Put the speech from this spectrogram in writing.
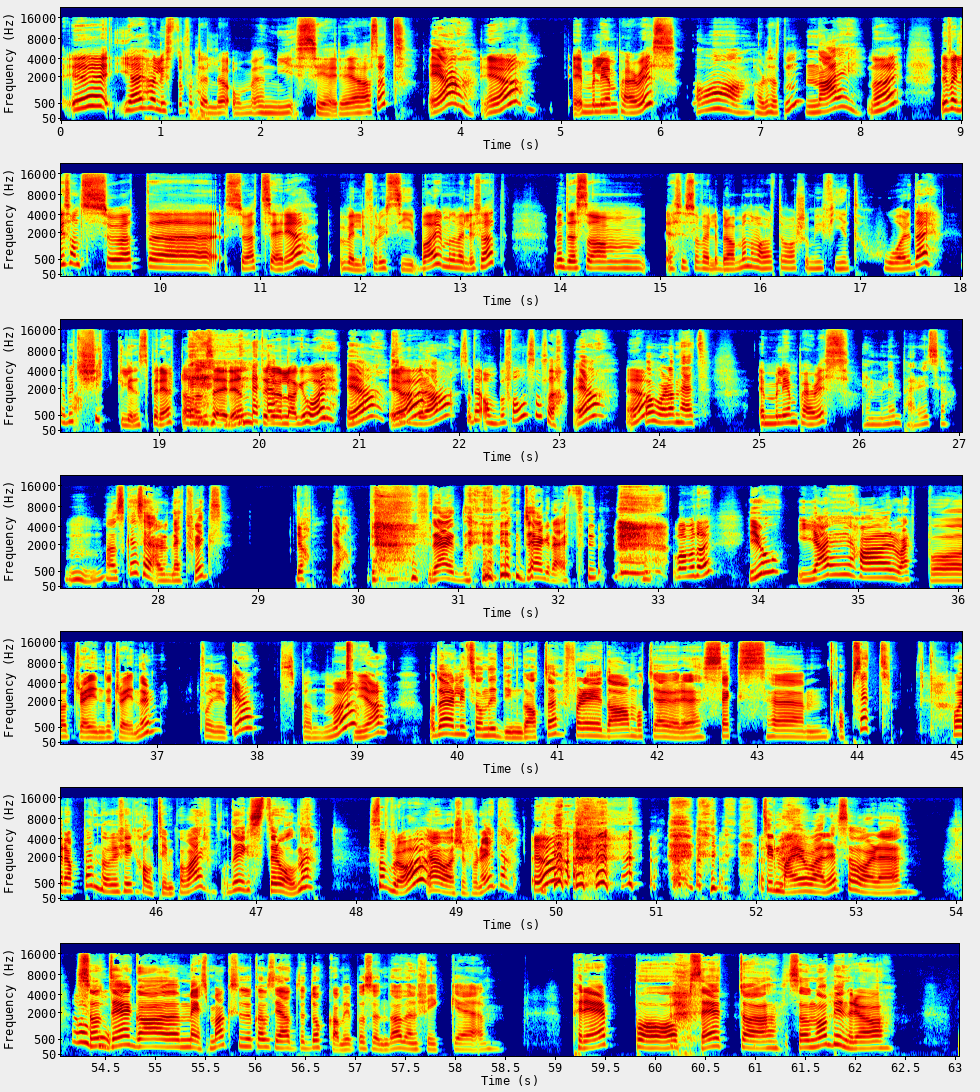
Eh, Jeg har lyst til å fortelle om en ny serie jeg har sett. Ja. Ja, Emily in Paris. Å, Har du sett den? nei. Nei? Det er veldig sånn søt, uh, søt serie. Veldig forutsigbar, men veldig søt. Men det som jeg syntes var veldig bra med den, var at det var så mye fint hår der. Jeg har blitt skikkelig inspirert av den serien til å lage hår. Ja, så Ja. bra. Så det anbefales, altså. Ja. Ja. Hva var den het? Emily in Paris. Emily in Paris, ja. Mm. Nå skal jeg se, er det Netflix? Ja. Ja. Det er, det er greit. Hva med deg? Jo, jeg har vært på Train the Trainer forrige uke. Spennende. Ja, og det er litt sånn i din gate, for da måtte jeg gjøre seks eh, oppsett på rappen, og vi fikk halvtime på hver, og det gikk strålende. Så bra. Jeg var så fornøyd, ja. Ja. Til meg å være, så var det Det Så god- det ga mersmak, så du kan si at dokka mi på søndag, den fikk eh, prep og oppsett, og så nå begynner det å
